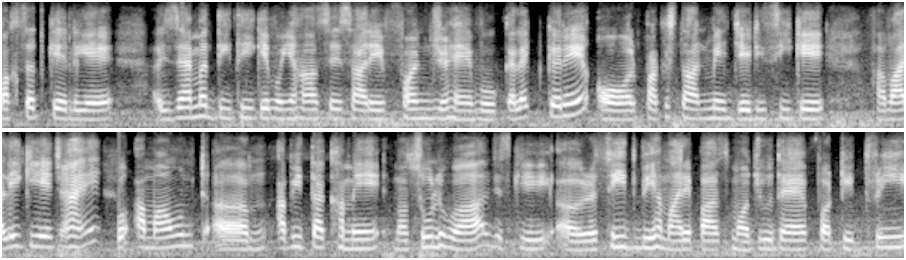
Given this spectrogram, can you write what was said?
مقصد کے لیے زحمت دی تھی کہ وہ یہاں سے سارے فنڈ جو ہیں وہ کلیکٹ کریں اور پاکستان میں جے ڈی سی کے حوالے کیے جائیں۔ وہ اماؤنٹ ابھی تک ہمیں موصول ہوا، جس کی رسید بھی ہمارے پاس موجود ہے forty three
